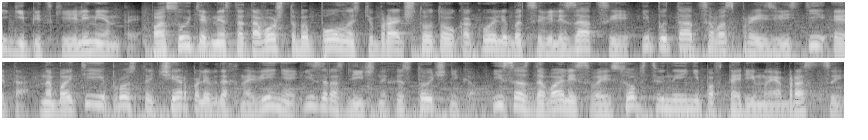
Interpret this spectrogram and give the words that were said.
египетские элементы. По сути, вместо того, чтобы полностью брать что-то у какой-либо цивилизации и пытаться воспроизвести это, набатеи просто черпали вдохновение из различных источников и создавали свои собственные неповторимые образцы.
